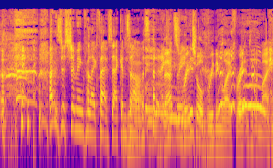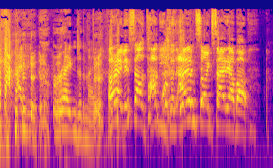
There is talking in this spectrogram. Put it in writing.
I was just shimming for like five seconds, and all of a sudden I That's breathe. Rachel breathing life right into the mic. right into the mic. All right, let's start talking because I am so excited about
